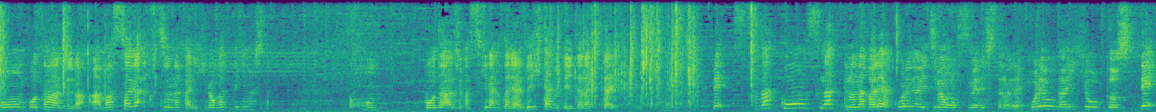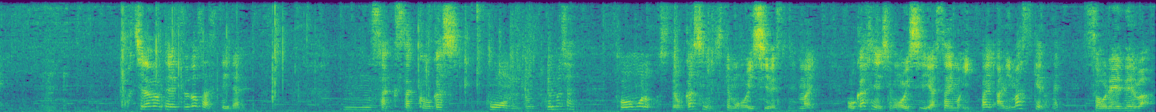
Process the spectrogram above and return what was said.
コーンポタージュの甘さが口の中に広がってきましたコーンポータージュが好きな方にはぜひ食べていただきたい。ですねで須田コーンスナックの中ではこれが一番おすすめでしたのでこれを代表としてこちらの点数とさせていただきます。うんサクサクお菓子コーンとってもじゃトウモロコシってお菓子にしても美味しいですね。まあお菓子にしても美味しい野菜もいっぱいありますけどね。それでは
